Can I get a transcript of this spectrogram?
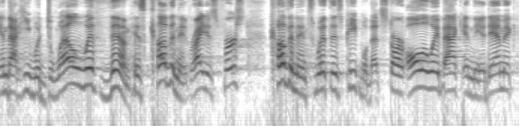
and that he would dwell with them. His covenant, right? His first covenants with his people that start all the way back in the Adamic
